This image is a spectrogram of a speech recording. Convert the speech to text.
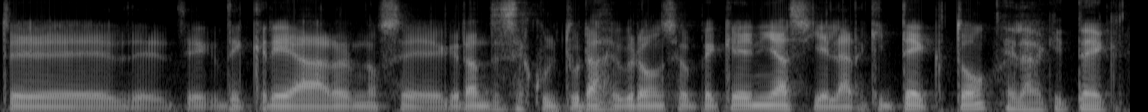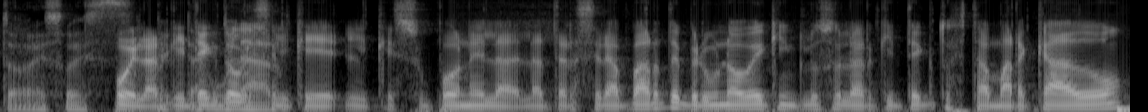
de, crear, no sé, grandes esculturas de bronce o pequeñas, y el arquitecto. El arquitecto, eso es. Pues el arquitecto es el que, el que supone la, la, tercera parte, pero uno ve que incluso el arquitecto está marcado,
